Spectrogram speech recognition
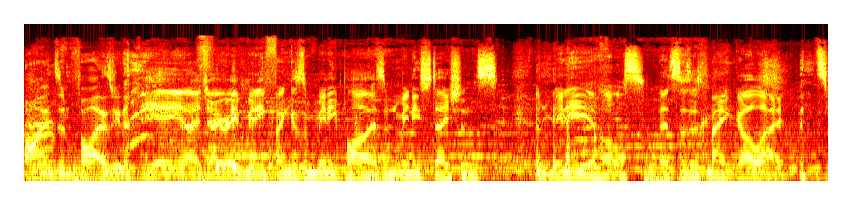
Irons and fires, you know. Yeah, you know, Jay Reeve. Many fingers and many pies and many stations and many ear holes. That's his main goal, eh? It's-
